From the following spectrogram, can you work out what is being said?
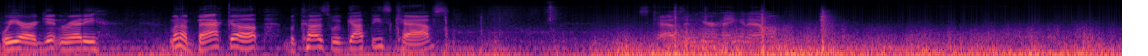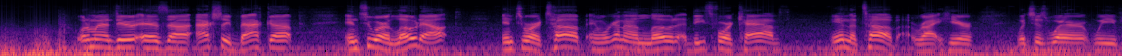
We are getting ready. I'm gonna back up because we've got these calves. These calves in here hanging out. What i'm gonna do is uh, actually back up into our loadout, into our tub, and we're gonna unload these four calves in the tub right here, which is where we've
